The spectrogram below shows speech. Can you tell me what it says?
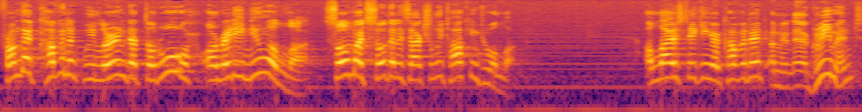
From that covenant, we learned that the ruh already knew Allah, so much so that it's actually talking to Allah. Allah is taking a covenant, an agreement,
